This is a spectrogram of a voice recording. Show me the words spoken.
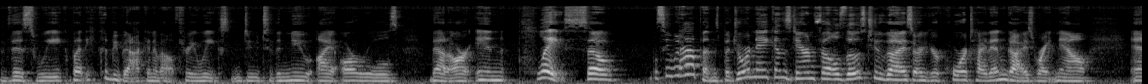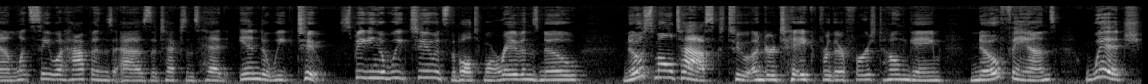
this week, but he could be back in about three weeks due to the new IR rules that are in place. So we'll see what happens. But Jordan Akins, Darren Fells, those two guys are your core tight end guys right now. And let's see what happens as the Texans head into week two. Speaking of week two, it's the Baltimore Ravens. No, no small task to undertake for their first home game. No fans, which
